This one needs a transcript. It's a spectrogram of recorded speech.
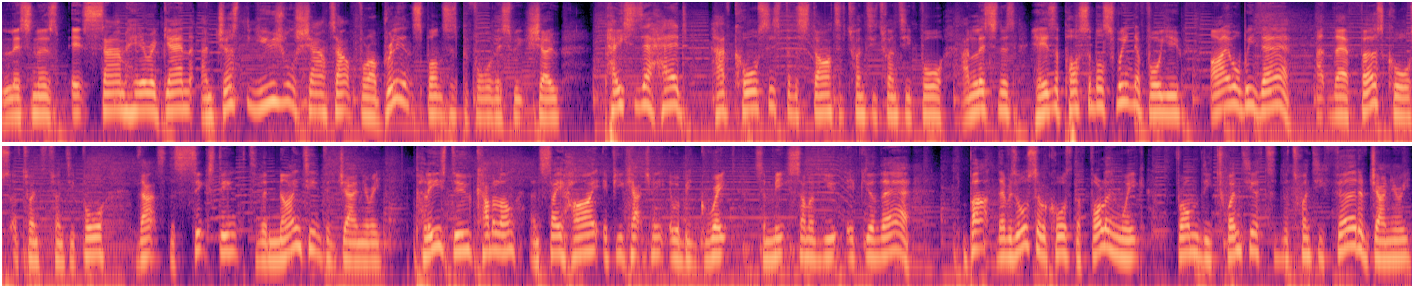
Listeners, it's Sam here again, and just the usual shout out for our brilliant sponsors before this week's show. Paces Ahead have courses for the start of 2024, and listeners, here's a possible sweetener for you. I will be there at their first course of 2024. That's the 16th to the 19th of January. Please do come along and say hi if you catch me. It would be great to meet some of you if you're there. But there is also a course the following week from the 20th to the 23rd of January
